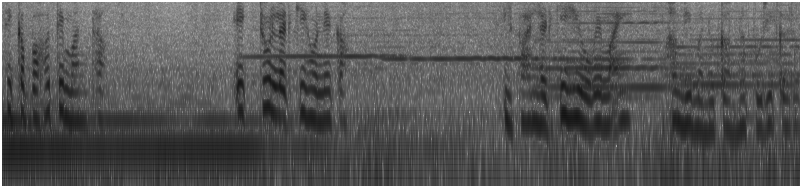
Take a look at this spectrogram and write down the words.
मासी का बहुत ही मन था। एक तो लड़की होने का। ई बार लड़की ही हो गई माई। हमारी मनोकामना पूरी करो।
